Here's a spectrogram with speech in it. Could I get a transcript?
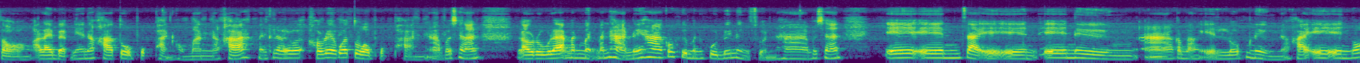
12 อะไรแบบนี้นะคะ ตัวผกผันของมันนะคะ มันเขาเรียกว่าเขาเรียกว่าตัวผกผันอะเพราะฉะนั้นเรารู้แล้วมันเหมือนมันหารด้วย 5 ก็คือมันคูณด้วย1ส่วน5เพราะฉะนั้น an จาก an a 1 r กำลัง n ลบ1นะคะ an ก็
